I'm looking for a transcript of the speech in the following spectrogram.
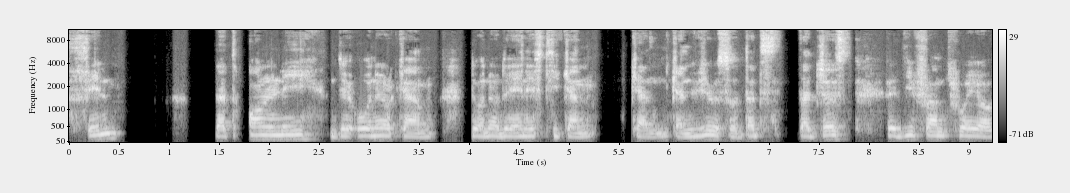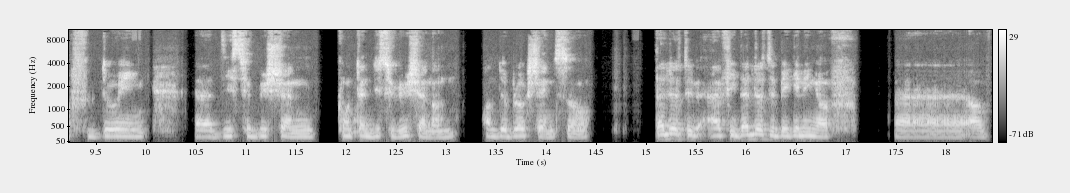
film that only the owner can the owner the NFT can can can view. So that's that's just a different way of doing uh, distribution, content distribution on on the blockchain. So that just I think that's just the beginning of uh, of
